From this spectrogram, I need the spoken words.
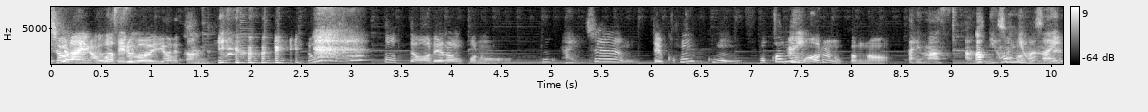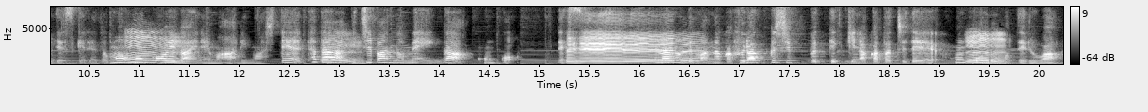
将来のホテル王になるために。ローズフットってあれなのかな、っていうか香港他にもあるのかな、あります。あのあ日本にはないんですけれども、ね。香港以外にもありましてただ、うん一番のメインが香港です。なのでまあなんかフラッグシップ的な形で香港のホテルは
